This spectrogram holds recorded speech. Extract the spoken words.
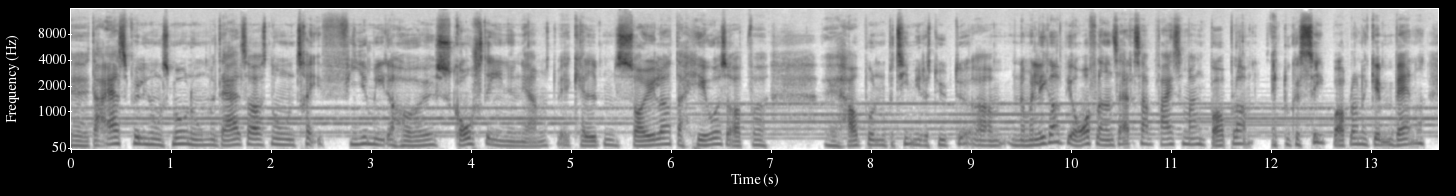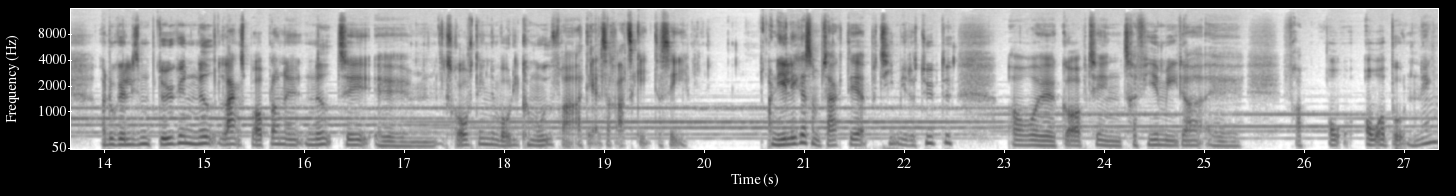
Øh, der er selvfølgelig nogle små nogen, men der er altså også nogle 3-4 meter høje skovstene nærmest, vil jeg kalde dem, søjler, der hæver sig op for øh, havbunden på 10 meters dybde. Og når man ligger op i overfladen, så er der så faktisk så mange bobler, at du kan se boblerne gennem vandet, og du kan ligesom dykke ned langs boblerne ned til øh, skovstenene, hvor de kommer ud fra, og det er altså ret skægt at se. Og de ligger som sagt der på 10 meters dybde og øh, går op til en 3-4 meter øh, fra over, over bunden. Ikke?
